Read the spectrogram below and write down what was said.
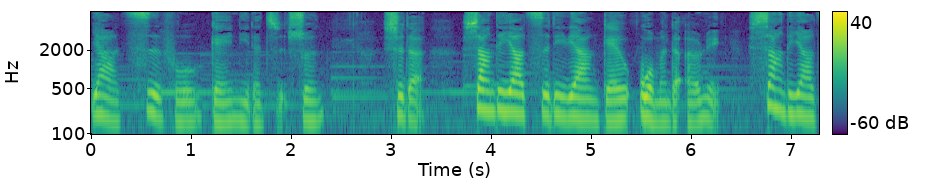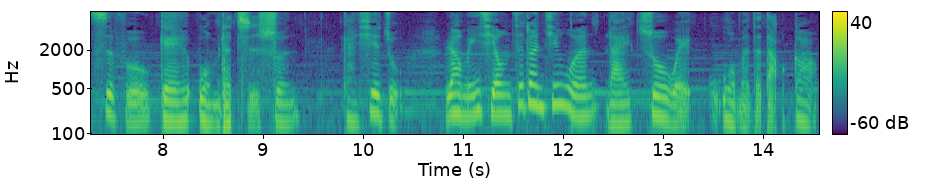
要赐福给你的子孙。是的，上帝要赐力量给我们的儿女，上帝要赐福给我们的子孙。感谢主，让我们一起用这段经文来作为我们的祷告。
